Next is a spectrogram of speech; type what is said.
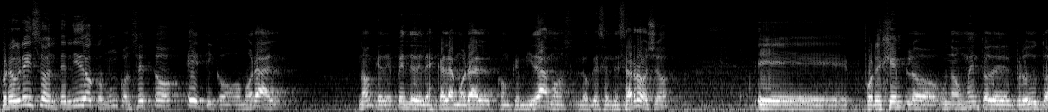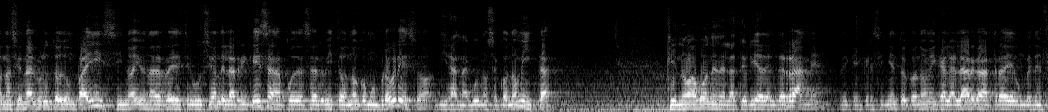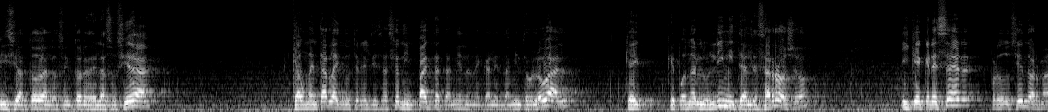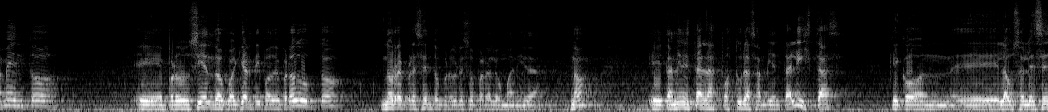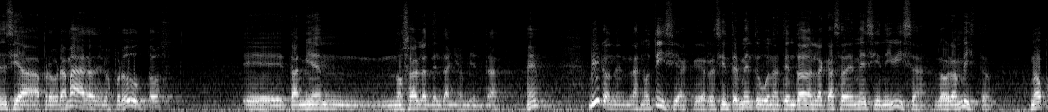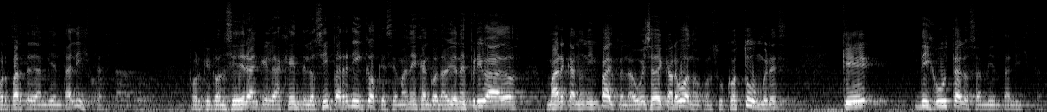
Progreso entendido como un concepto ético o moral, ¿no? que depende de la escala moral con que midamos lo que es el desarrollo, eh, por ejemplo, un aumento del Producto Nacional Bruto de un país, si no hay una redistribución de la riqueza, puede ser visto no como un progreso, dirán algunos economistas, que no abonen a la teoría del derrame, de que el crecimiento económico a la larga trae un beneficio a todos los sectores de la sociedad, que aumentar la industrialización impacta también en el calentamiento global, que hay que ponerle un límite al desarrollo, y que crecer produciendo armamento, eh, produciendo cualquier tipo de producto, no representa un progreso para la humanidad. ¿no? Eh, también están las posturas ambientalistas, que con eh, la obsolescencia programada de los productos, también nos hablan del daño ambiental. Vieron en las noticias que recientemente hubo un atentado en la casa de Messi en Ibiza, lo habrán visto, ¿no? Por parte de ambientalistas porque consideran que la gente, los hiper ricos que se manejan con aviones privados, marcan un impacto en la huella de carbono con sus costumbres que disgusta a los ambientalistas.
